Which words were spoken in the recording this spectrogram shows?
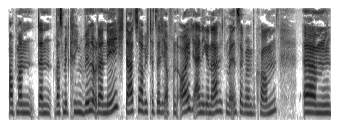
ob man dann was mitkriegen will oder nicht. Dazu habe ich tatsächlich auch von euch einige Nachrichten bei Instagram bekommen. Ähm,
